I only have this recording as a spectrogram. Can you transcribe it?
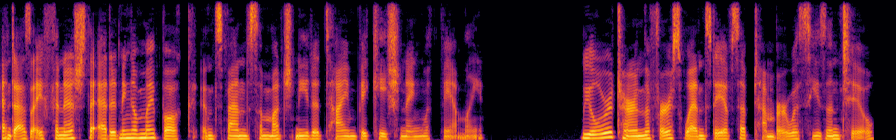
and as I finish the editing of my book and spend some much needed time vacationing with family. We will return the first Wednesday of September with season two,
